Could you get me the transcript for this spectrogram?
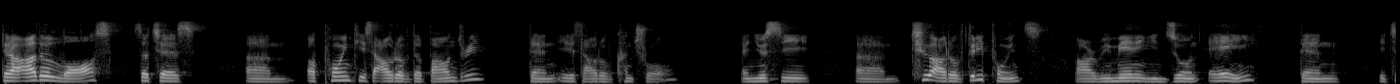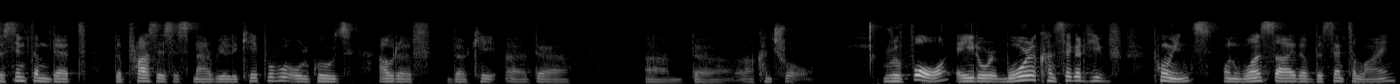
There are other laws such as um, a point is out of the boundary then it is out of control. And you see um, two out of three points are remaining in zone A, then it's a symptom that the process is not really capable or goes out of the, uh, the, um, the uh, control. Rule 4, 8 or more consecutive points on one side of the center line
